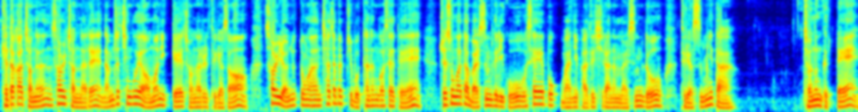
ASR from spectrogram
게다가 저는 설 전날에 남자친구의 어머니께 전화를 드려서 설 연휴 동안 찾아뵙지 못하는 것에 대해 죄송하다 말씀드리고 새해 복 많이 받으시라는 말씀도 드렸습니다. 저는 그때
